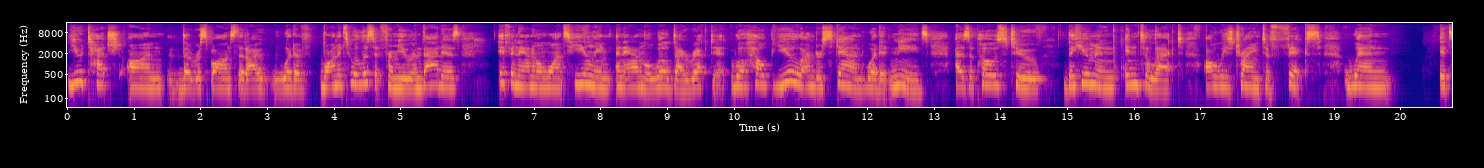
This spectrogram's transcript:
you touched on the response that I would have wanted to elicit from you, and that is if an animal wants healing, an animal will direct it, will help you understand what it needs, as opposed to the human intellect always trying to fix when it's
